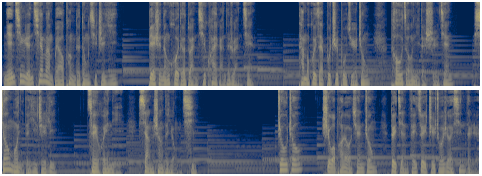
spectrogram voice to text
年轻人千万不要碰的东西之一，便是能获得短期快感的软件，他们会在不知不觉中偷走你的时间，消磨你的意志力，摧毁你向上的勇气。周周是我朋友圈中对减肥最执着热心的人。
